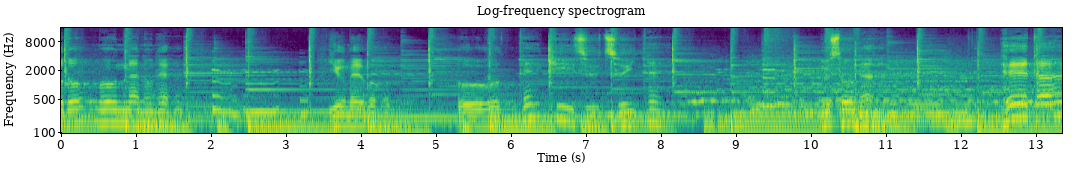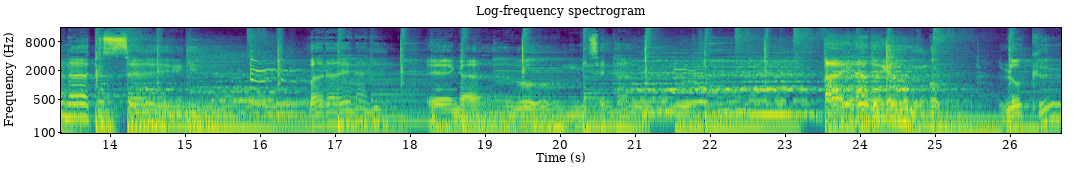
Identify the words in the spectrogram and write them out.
子供なのね。夢を追って傷ついて。嘘が下手なくせに。笑えない笑顔を見せた。I love you もろく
